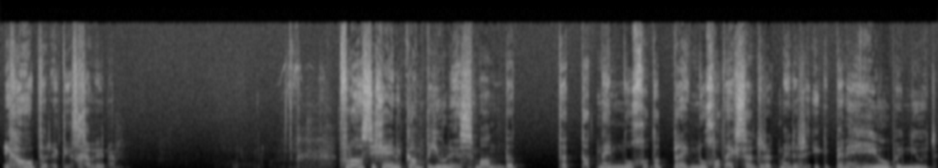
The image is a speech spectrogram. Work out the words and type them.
ik hoop dat ik dit ga winnen? Vooral als diegene kampioen is, man, dat, dat, dat, neemt nog, dat brengt nog wat extra druk mee. Dus ik ben heel benieuwd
